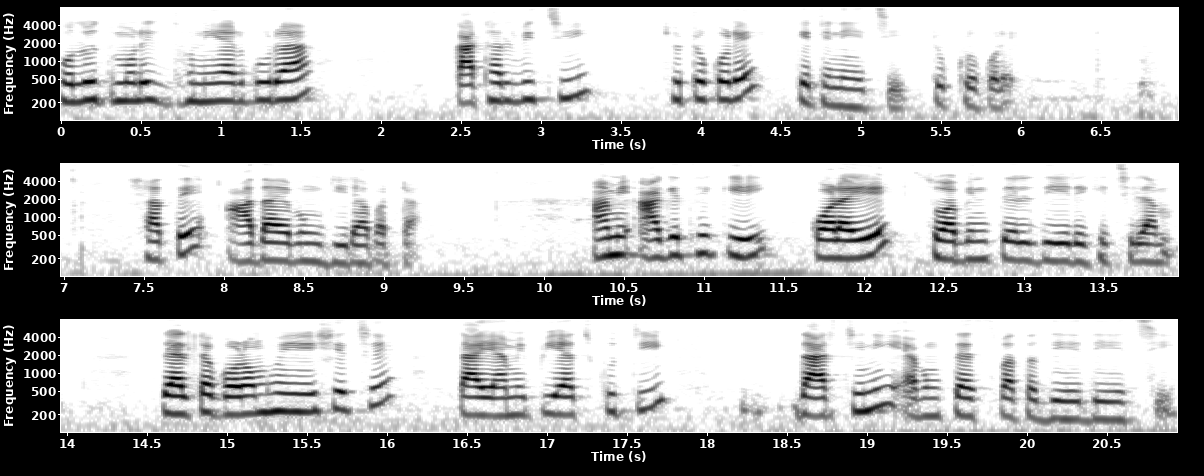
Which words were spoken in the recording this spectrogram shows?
হলুদ মরিচ, ধনিয়ার গুঁড়া, কাঁঠাল বিচি ছোটো করে কেটে নিয়েছি, টুকরো করে। সাথে আদা এবং জিরা বাটা। আমি আগে থেকেই কড়াইয়ে সয়াবিন তেল দিয়ে রেখেছিলাম। তেলটা গরম হয়ে এসেছে, তাই আমি পেঁয়াজ কুচি, দারচিনি এবং তেজপাতা দিয়ে দিয়েছি।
